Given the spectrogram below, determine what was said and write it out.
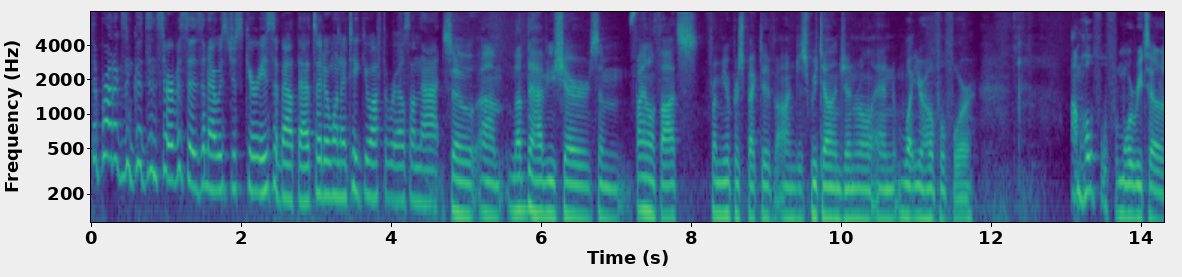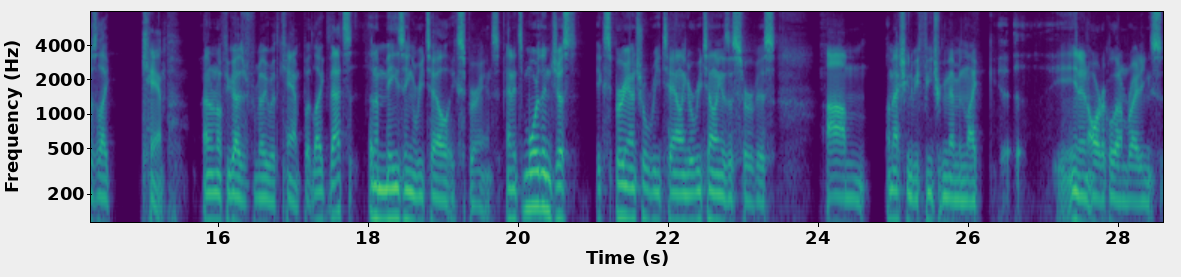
the products and goods and services. And I was just curious about that, so I don't want to take you off the rails on that. So, um, love to have you share some final thoughts from your perspective on just retail in general and what you're hopeful for I'm hopeful for more retailers like Camp. I don't know if you guys are familiar with Camp, but like that's an amazing retail experience, and it's more than just experiential retailing or retailing as a service. Um, I'm actually going to be featuring them in like uh, in an article that I'm writing s-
